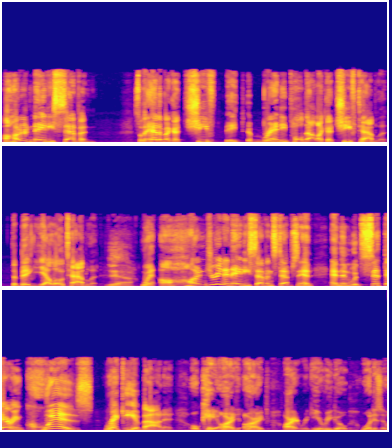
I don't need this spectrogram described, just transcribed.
187. So they had like a chief. He, Randy pulled out like a chief tablet, the big yellow tablet. Yeah. Went 187 steps in, and then would sit there and quiz Ricky about it. Okay, all right, all right, all right, Ricky. Here we go. What is it?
